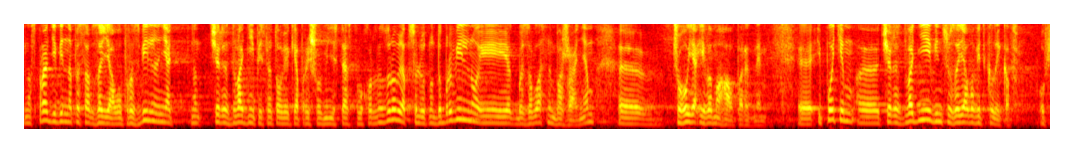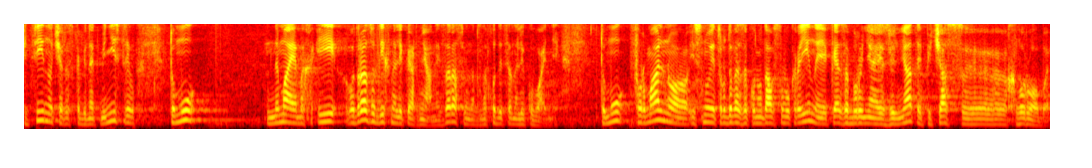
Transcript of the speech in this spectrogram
Насправді він написав заяву про звільнення через два дні після того, як я прийшов в Міністерство охорони здоров'я, абсолютно добровільно і якби за власним бажанням, е, чого я і вимагав перед ним. І потім через два дні він цю заяву відкликав офіційно через кабінет міністрів. Тому немає мех... і одразу ліг на лікарняний. Зараз він там знаходиться на лікуванні. Тому формально існує трудове законодавство України, яке забороняє звільняти під час е, хвороби.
